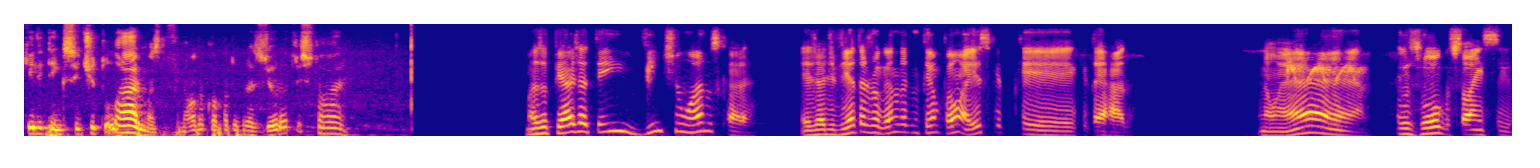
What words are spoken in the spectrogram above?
que ele tem que ser titular, mas no final da Copa do Brasil era outra história. Mas o Pierre já tem 21 anos, cara. Ele já devia estar jogando há um tempão, é isso que, que, que tá errado. Não é o jogo só em si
